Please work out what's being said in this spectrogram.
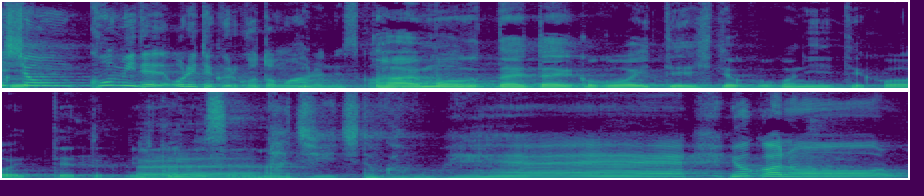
ーション込みで降りてくることもあるんですか？はい。もう大体ここ置いて人ここにいてこう行ってという感じですね。立ち位置とかも。へえよくあの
